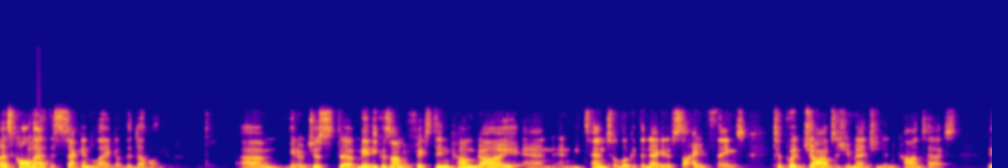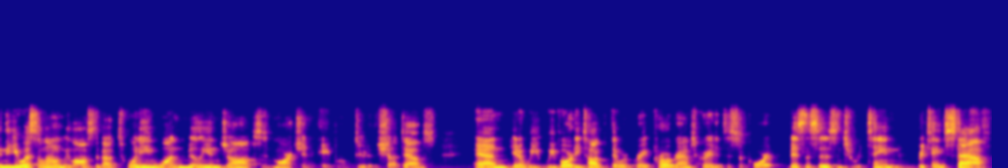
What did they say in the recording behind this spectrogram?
let's call that the second leg of the W. Um, you know, just uh, maybe because I'm a fixed income guy and and we tend to look at the negative side of things to put jobs, as you mentioned, in context, in the US alone, we lost about 21 million jobs in March and April due to the shutdowns. And you know, we we've already talked that there were great programs created to support businesses and to retain retain staff,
